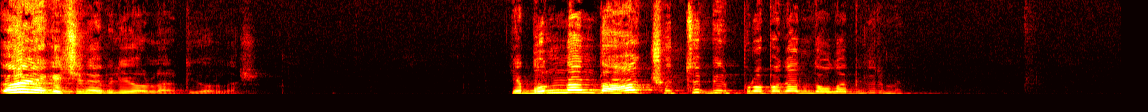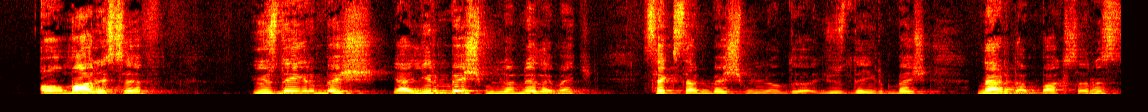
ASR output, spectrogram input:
öyle geçinebiliyorlar diyorlar. Ya bundan daha kötü bir propaganda olabilir mi? Ama maalesef yüzde 25, ya 25 milyon ne demek? 85 milyonda yüzde 25 nereden baksanız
